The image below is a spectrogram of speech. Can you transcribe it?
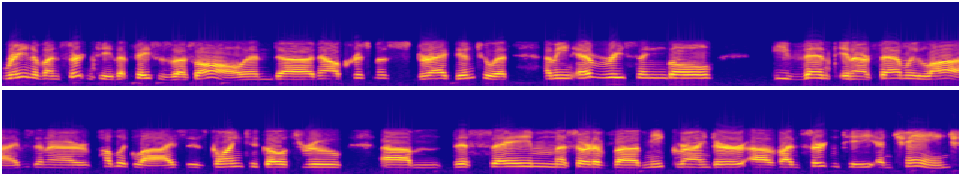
reign of uncertainty that faces us all. And uh, now Christmas dragged into it. I mean, every single event in our family lives and our public lives is going to go through um, this same sort of uh, meat grinder of uncertainty and change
